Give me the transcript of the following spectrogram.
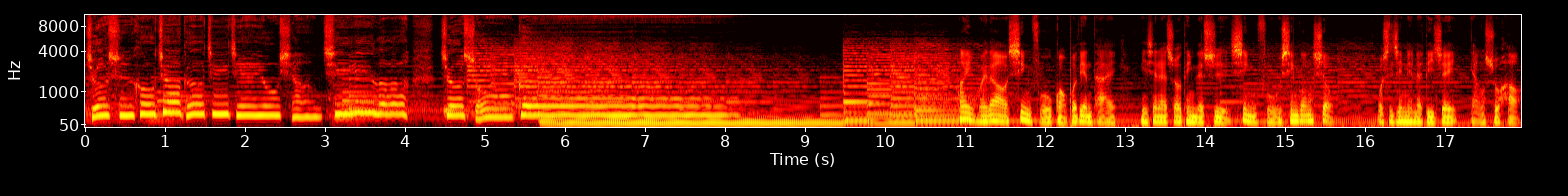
这时候，这个季节又想起了这首歌。欢迎回到幸福广播电台，你现在收听的是幸福星光秀，我是今天的 DJ 杨树浩。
